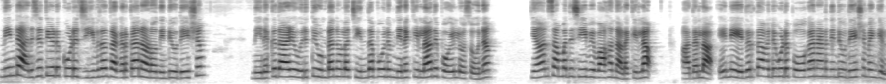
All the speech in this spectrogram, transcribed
നിന്റെ അനുജത്തിയുടെ കൂടെ ജീവിതം തകർക്കാനാണോ നിന്റെ ഉദ്ദേശം? നിനക്ക് താഴെ ഉരുത്തി ഉണ്ടെന്നുള്ള ചിന്ത പോലും നിനക്കില്ലാതെ പോയല്ലോ സോന. ഞാൻ സമ്മതിച്ച് ഈ വിവാഹം നടക്കില്ല. അതല്ല എന്നെ എതിർത്ത് അവന്റെ കൂടെ പോകാനാണ് നിന്റെ ഉദ്ദേശമെങ്കിൽ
